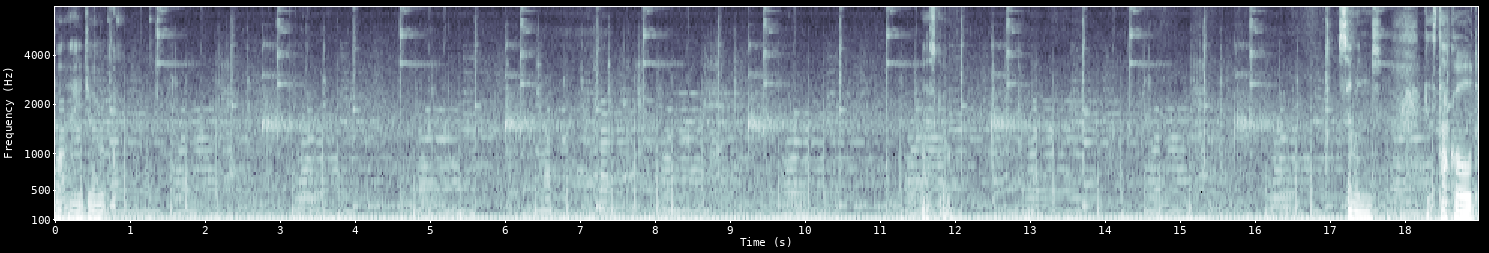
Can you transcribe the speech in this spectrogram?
What a joke. Let's go. Simmons gets tackled.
